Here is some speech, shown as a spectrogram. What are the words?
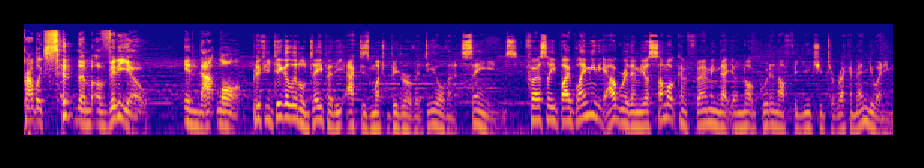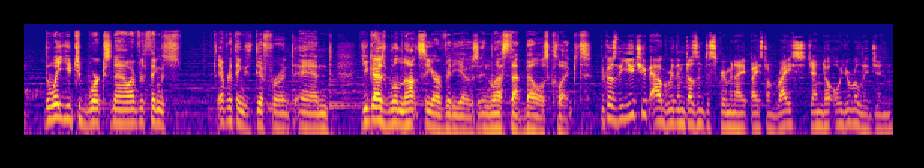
probably sent them a video in that long. But if you dig a little deeper, the act is much bigger of a deal than it seems. Firstly, by blaming the algorithm, you're somewhat confirming that you're not good enough for YouTube to recommend you anymore. The way YouTube works now, everything's everything's different, and you guys will not see our videos unless that bell is clicked. Because the YouTube algorithm doesn't discriminate based on race, gender, or your religion.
